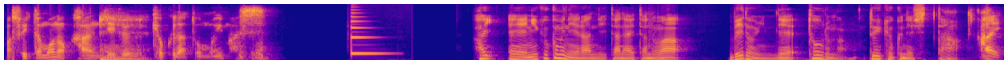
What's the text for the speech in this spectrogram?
まあそういったものを感じええ。る曲だと思います。はい、え2曲目に選んでいただいたのは、ベドウィンでトールマンという曲でした。はい。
